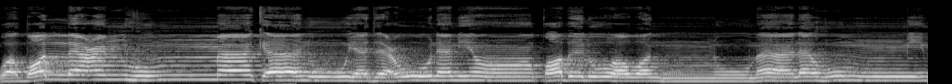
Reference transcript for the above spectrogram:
وضل عنهم ما كانوا يدعون من قبل وظنوا ما لهم من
